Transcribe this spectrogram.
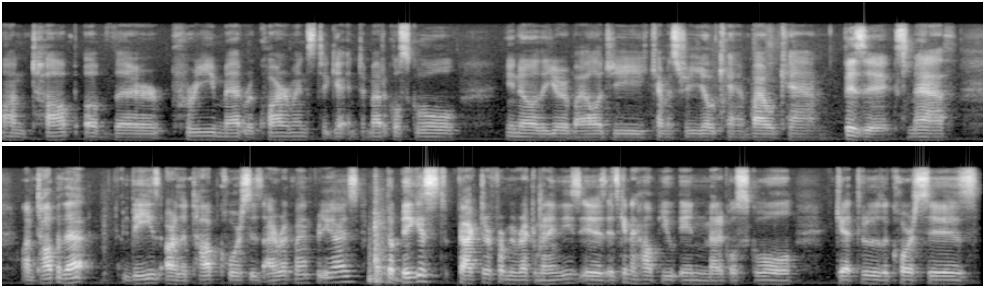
on top of their pre-med requirements to get into medical school. You know, the year of biology, chemistry, O-chem, biochem, physics, math. On top of that, these are the top courses I recommend for you guys. The biggest factor for me recommending these is it's going to help you in medical school get through the courses,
